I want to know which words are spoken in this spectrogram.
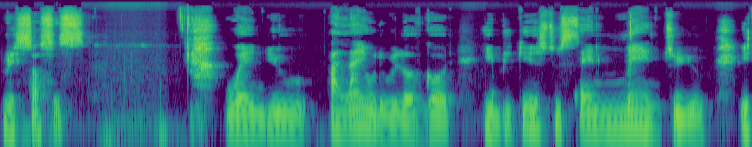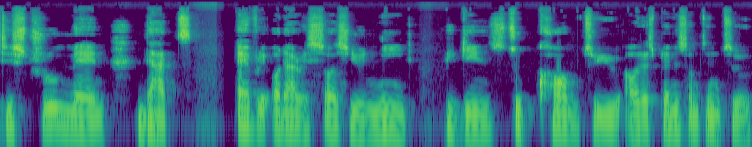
resources when you align with the will of God, He begins to send men to you. It is through men that every other resource you need begins to come to you. I was explaining something to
